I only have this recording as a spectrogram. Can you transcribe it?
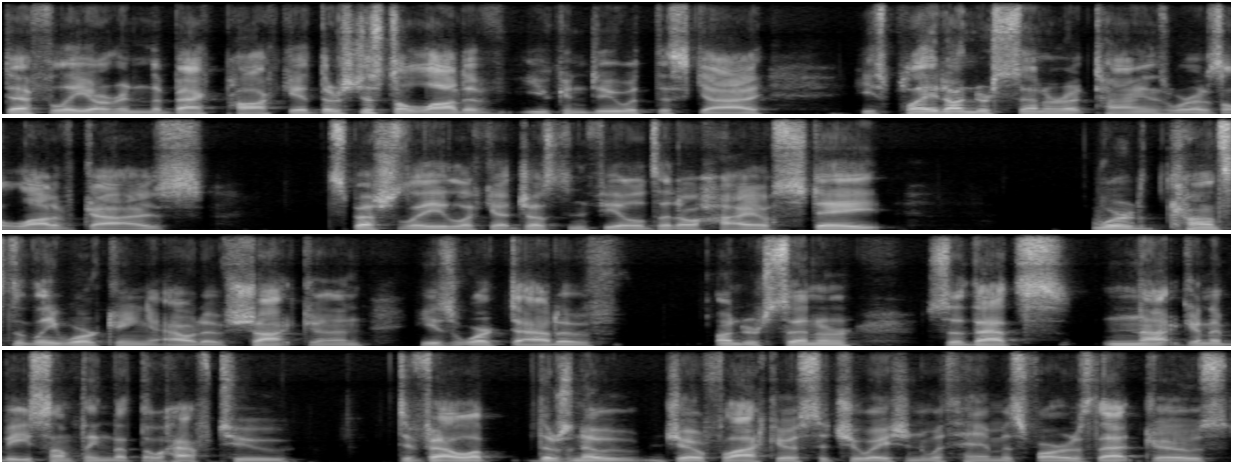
definitely are in the back pocket. There's just a lot of you can do with this guy. He's played under center at times, whereas a lot of guys, especially look at Justin Fields at Ohio State, were constantly working out of shotgun. He's worked out of under center. So that's not going to be something that they'll have to develop. There's no Joe Flacco situation with him as far as that goes.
